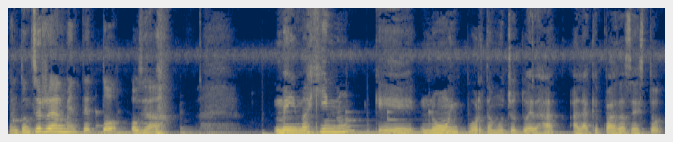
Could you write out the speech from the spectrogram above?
Entonces realmente todo, o sea, me imagino que no importa mucho tu edad a la que pasas esto,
